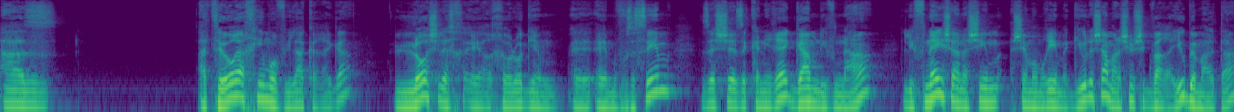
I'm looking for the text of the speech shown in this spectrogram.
אז התיאוריה הכי מובילה כרגע, לא של ארכיאולוגים אה, אה, מבוססים, זה שזה כנראה גם נבנה לפני שאנשים שהם אומרים הגיעו לשם, אנשים שכבר היו במלטה,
